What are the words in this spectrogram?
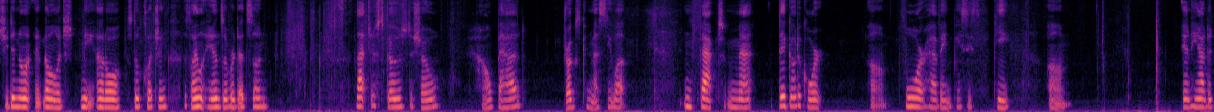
She did not acknowledge me at all, still clutching the silent hands of her dead son. That just goes to show how bad drugs can mess you up. In fact, Matt did go to court um, for having PCP, um, and he had to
